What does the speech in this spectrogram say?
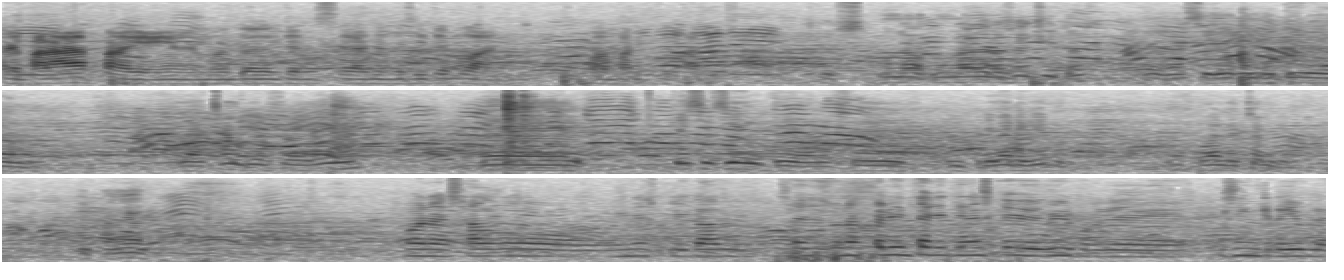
preparadas para que en el momento en el que se las necesite puedan, participar. Pues uno, de los éxitos eh, ha sido competir en la Champions Femenina. Eh, ¿Qué se siente al ser el primer equipo en jugar la Champions español? Bueno, es algo inexplicable. Es una experiencia que tienes que vivir porque es increíble.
